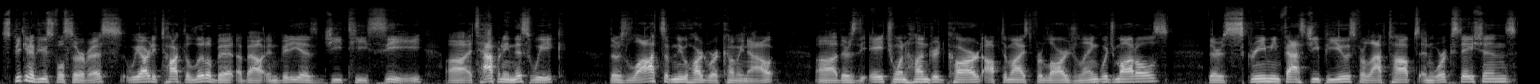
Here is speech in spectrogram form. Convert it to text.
speaking of useful service, we already talked a little bit about NVIDIA's GTC. Uh, it's happening this week. There's lots of new hardware coming out. Uh, there's the H100 card optimized for large language models. There's screaming fast GPUs for laptops and workstations.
